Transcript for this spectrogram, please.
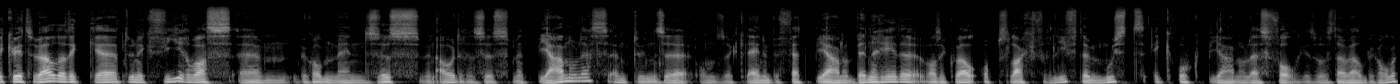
Ik weet wel dat ik uh, toen ik vier was, um, begon mijn zus, mijn oudere zus, met pianoles. En toen ze onze kleine buffetpiano binnenreden, was ik wel op slag verliefd en moest ik ook pianoles volgen. Zo is dat wel begonnen.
